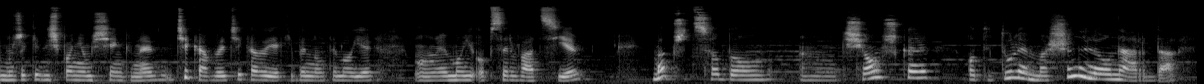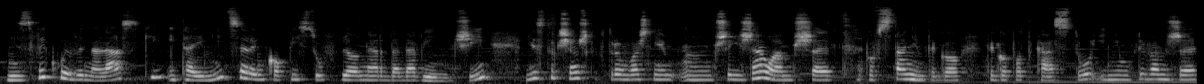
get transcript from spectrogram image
Może kiedyś po nią sięgnę. Ciekawe, ciekawe, jakie będą te moje, moje obserwacje. Mam przed sobą mm, książkę o tytule Maszyny Leonarda Niezwykłe wynalazki i tajemnice rękopisów Leonarda da Vinci. Jest to książka, którą właśnie mm, przejrzałam przed powstaniem tego, tego podcastu i nie ukrywam, że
